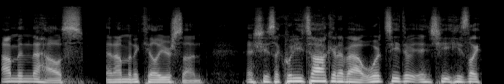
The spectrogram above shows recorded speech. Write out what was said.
I'm in the house, and I'm gonna kill your son. And she's like, "What are you talking about? What's he doing?" And she, he's like,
